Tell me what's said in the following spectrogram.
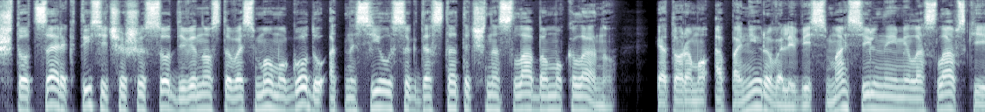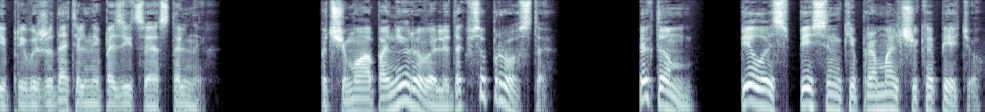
что царь к 1698 году относился к достаточно слабому клану, которому оппонировали весьма сильные милославские при выжидательной позиции остальных. Почему оппонировали? Так все просто. Как там пелось песенки про мальчика Петю?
